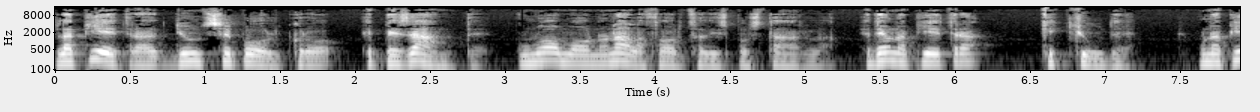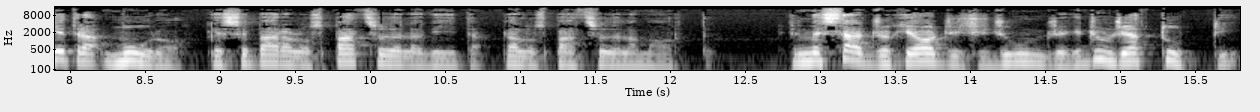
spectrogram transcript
La pietra di un sepolcro è pesante, un uomo non ha la forza di spostarla ed è una pietra che chiude, una pietra muro che separa lo spazio della vita dallo spazio della morte. Il messaggio che oggi ci giunge, che giunge a tutti,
